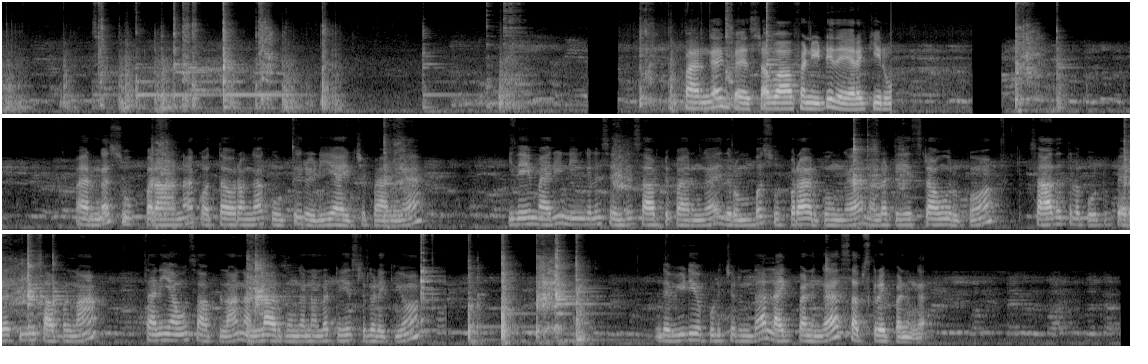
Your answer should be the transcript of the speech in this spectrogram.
பாருங்கள் இப்போ ஸ்டவ் ஆஃப் பண்ணிவிட்டு இதை இறக்கிடுவோம். பாருங்கள் சூப்பரான கொத்தவரங்காய் கூட்டு ரெடி ஆயிடுச்சு பாருங்கள் இதே மாதிரி நீங்களும் செஞ்சு சாப்பிட்டு பாருங்கள் இது ரொம்ப சூப்பராக இருக்குங்க. நல்லா டேஸ்ட்டாகவும் இருக்கும். சாதத்தில் போட்டு பெரட்டியும் சாப்பிட்லாம். தனியாகவும் சாப்பிட்லாம். நல்லா இருக்குங்க. நல்லா டேஸ்ட் கிடைக்கும். இந்த வீடியோ பிடிச்சிருந்தா லைக் பண்ணுங்கள் சப்ஸ்கிரைப் பண்ணுங்கள்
